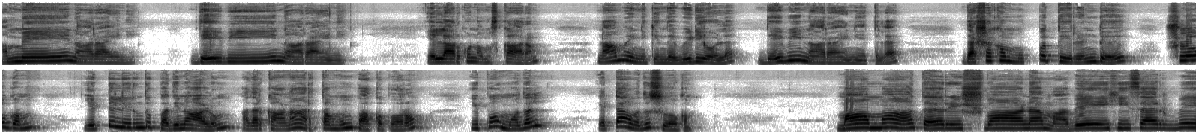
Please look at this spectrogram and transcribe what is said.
அம்மே நாராயணி தேவி நாராயணி. எல்லாருக்கும் நமஸ்காரம். நாம் இன்றைக்கி இந்த வீடியோவில் தேவி நாராயணியத்தில் தசகம் முப்பத்தி ரெண்டு ஸ்லோகம் எட்டிலிருந்து பதினாலும் அதற்கான அர்த்தமும் பார்க்க போகிறோம் இப்போது முதல் எட்டாவது ஸ்லோகம். மாமா தரிஷ்வாணமவேஹி சர்வே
